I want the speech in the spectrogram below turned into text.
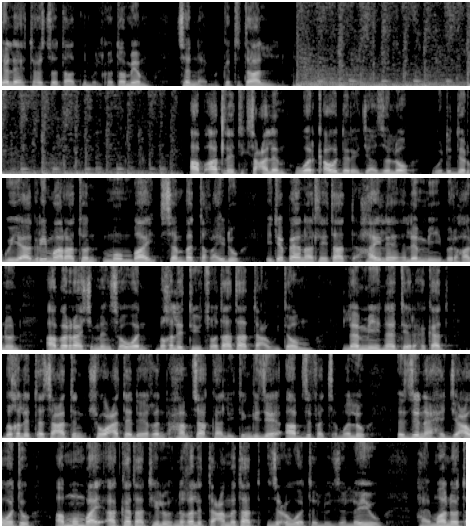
ገለ ትሕዝቶታት ንምልከቶም እዮም ሰናይ ምክትታል ኣብ ኣትለቲክስ ዓለም ወርቃዊ ደረጃ ዘሎ ውድድር ጉያ እግሪ ማራቶን ሙምባይ ሰንበት ተኻይዱ ኢትዮጵያን ኣትሌታት ሃይለ ለሚ ብርሃኑን ኣበራሽ ምንሰዎን ብክልትዩ ፆታታት ተዓዊቶም ለሚ ነቲ ርሕቀት ብ2 ሰዓትን 7 ደን 50 ካሊትን ግዜ ኣብ ዝፈፀመሉ እዚ ናይ ሕጂ ዓወቱ ኣብ ሙምባይ ኣከታቲሉ ንክልተ ዓመታት ዝዕወተሉ ዘሎ እዩ ሃይማኖት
